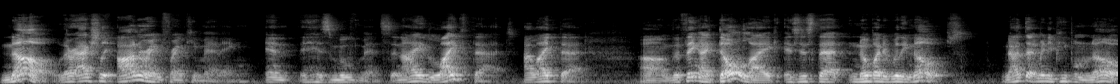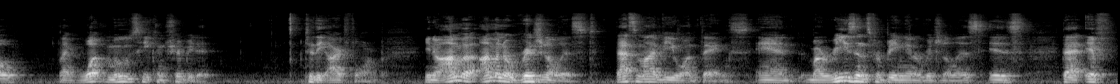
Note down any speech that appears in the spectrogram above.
No, they're actually honoring Frankie Manning and his movements, and I like that. I like that. Um, the thing I don't like is just that nobody really knows. Not that many people know like what moves he contributed to the art form. You know, I'm a I'm an originalist. That's my view on things, and my reasons for being an originalist is that if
